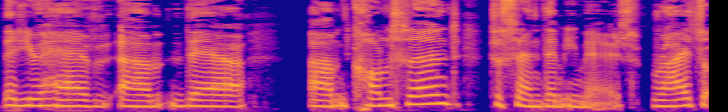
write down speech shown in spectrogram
that you have um, their um, consent to send them emails, right? So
